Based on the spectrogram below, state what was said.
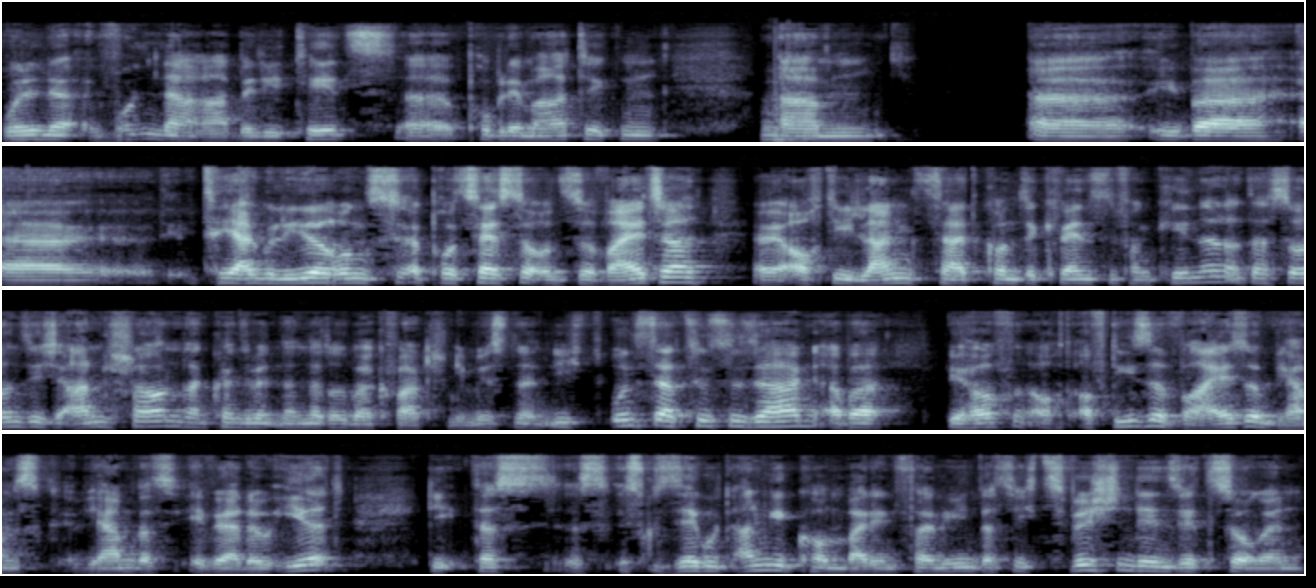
Vulner Vulnerabilitätsproblematiken. Mhm. Ähm, äh, über äh, Triangulierungsprozesse und so weiter, äh, auch die Langzeitkonsequenzen von Kindern und das sollen sie sich anschauen, dann können sie miteinander darüber quatschen. Die müssen nicht uns dazu zu sagen, aber wir hoffen auch auf diese Weise, und wir, wir haben das evaluiert, die, das, das ist sehr gut angekommen bei den Familien, dass sich zwischen den Sitzungen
